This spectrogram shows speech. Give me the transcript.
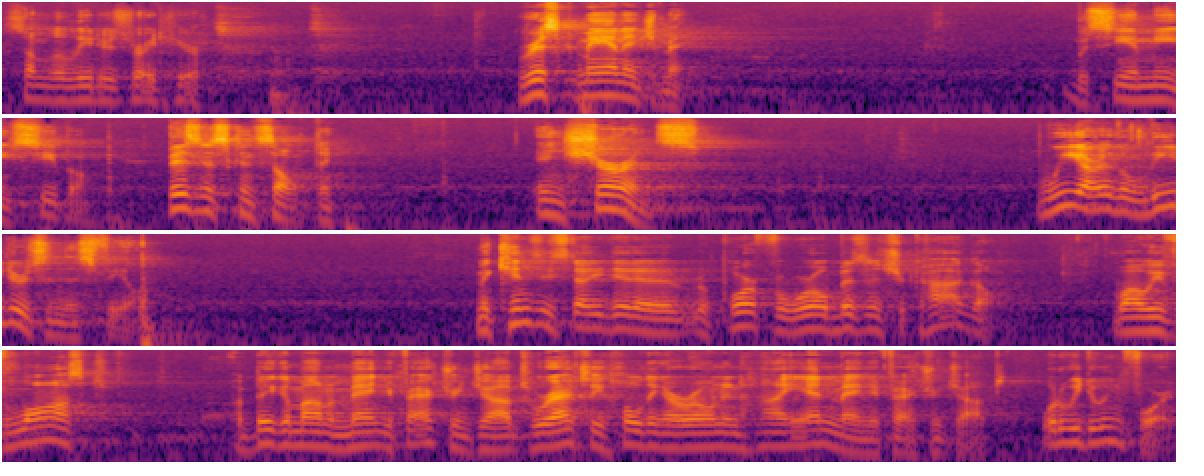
some of the leaders right here risk management with CME, CBOE, business consulting, insurance. We are the leaders in this field. McKinsey study did a report for World Business Chicago. While we've lost a big amount of manufacturing jobs, we're actually holding our own in high-end manufacturing jobs. What are we doing for it?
